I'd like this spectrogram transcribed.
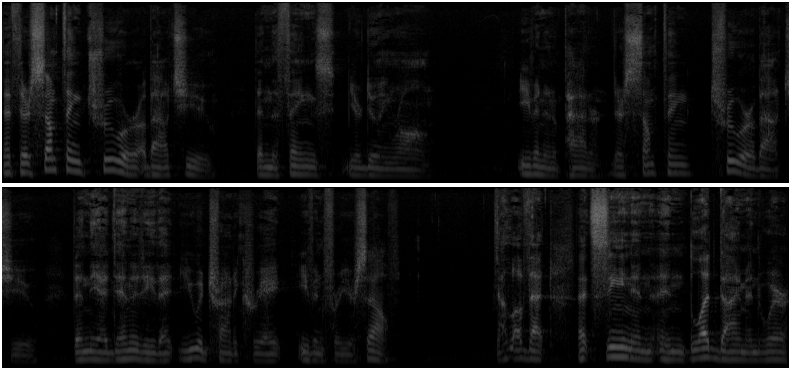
That there's something truer about you than the things you're doing wrong, even in a pattern. There's something truer about you than the identity that you would try to create even for yourself. I love that, that scene in, in Blood Diamond where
